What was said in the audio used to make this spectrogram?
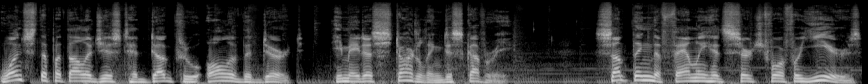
Once the pathologist had dug through all of the dirt, he made a startling discovery. Something the family had searched for for years,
